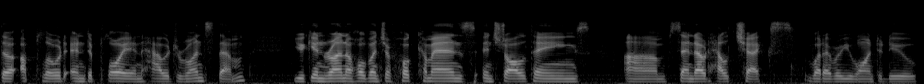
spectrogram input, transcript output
the upload and deploy and how it runs them, you can run a whole bunch of hook commands, install things, um, send out health checks, whatever you want to do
